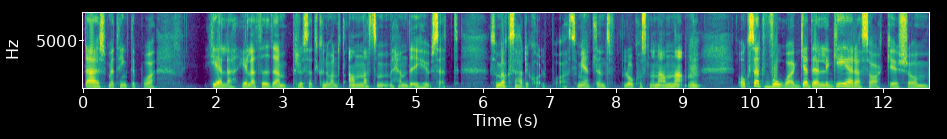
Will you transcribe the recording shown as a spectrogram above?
där som jag tänkte på hela, hela tiden plus att det kunde vara något annat som hände i huset som jag också hade koll på som egentligen låg hos någon annan. Mm. Också att våga delegera saker som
